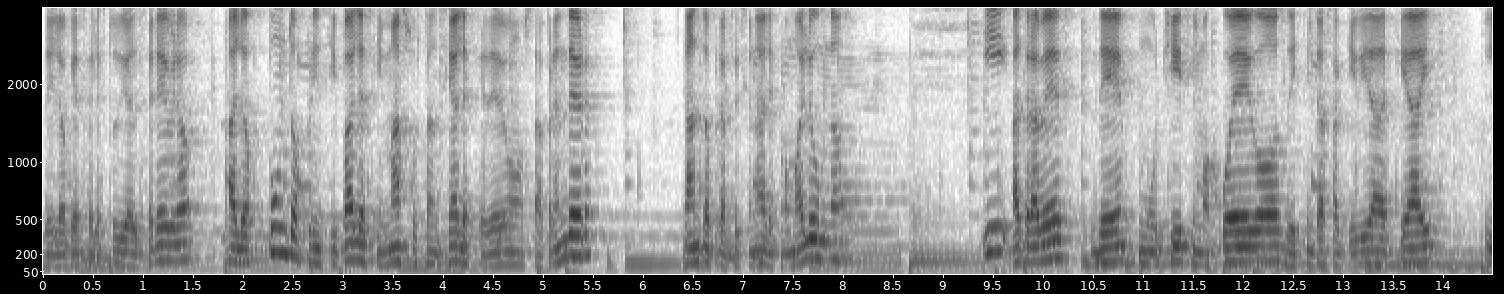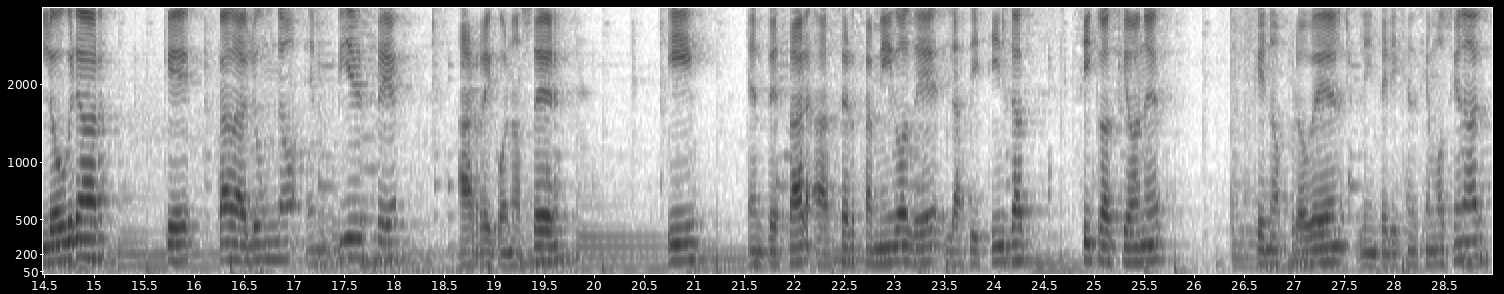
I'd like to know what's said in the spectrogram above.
de lo que es el estudio del cerebro a los puntos principales y más sustanciales que debemos aprender, tanto profesionales como alumnos, y a través de muchísimos juegos, distintas actividades que hay, lograr que cada alumno empiece a reconocer y empezar a hacerse amigo de las distintas situaciones que nos proveen la inteligencia emocional,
